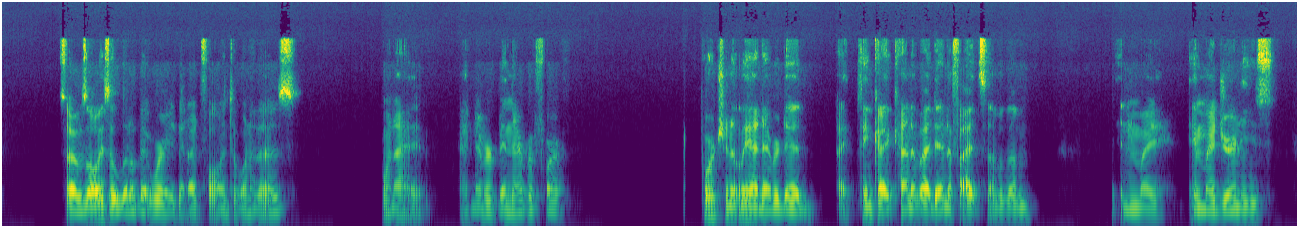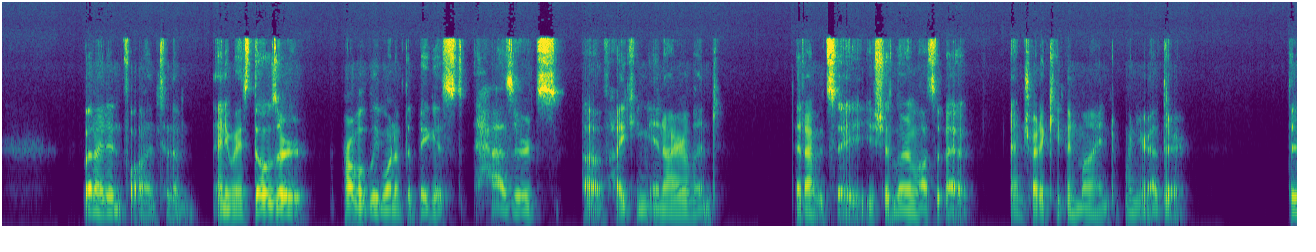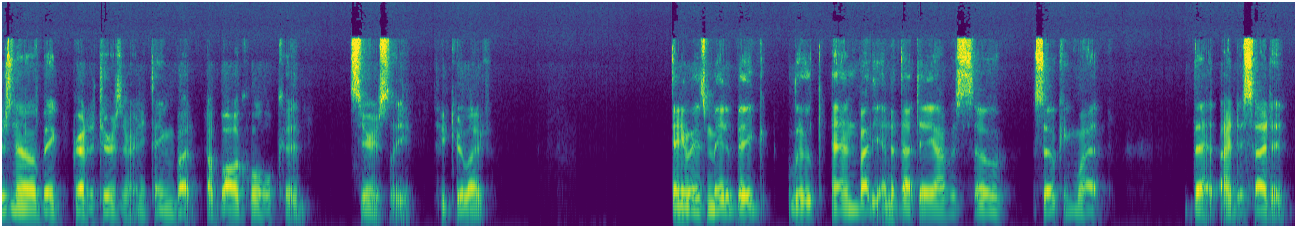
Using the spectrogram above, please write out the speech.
So I was always a little bit worried that I'd fall into one of those when I had never been there before. Fortunately, I never did. I think I kind of identified some of them in my in my journeys, but I didn't fall into them. Anyways, those are probably one of the biggest hazards of hiking in Ireland that I would say you should learn lots about and try to keep in mind when you're out there. There's no big predators or anything, but a bog hole could seriously take your life. Anyways, made a big loop, and by the end of that day, I was so soaking wet that I decided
